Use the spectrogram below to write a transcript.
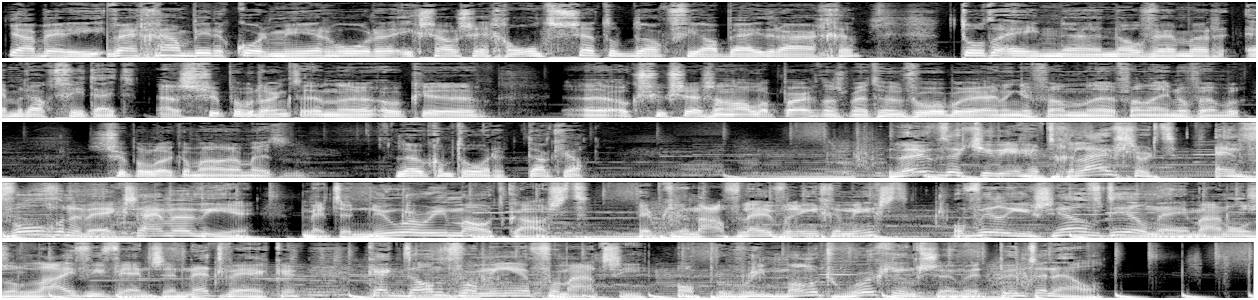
Ja, Berry, wij gaan binnenkort meer horen. Ik zou zeggen, ontzettend bedankt voor jouw bijdrage. Tot 1 uh, november en bedankt voor je tijd. Ja, super bedankt en uh, ook, uh, ook succes aan alle partners met hun voorbereidingen van, van 1 november. Super leuk om aan mee te doen. Leuk om te horen. Dankjewel. Leuk dat je weer hebt geluisterd. En volgende week zijn we weer met een nieuwe Remotecast. Heb je een aflevering gemist? Of wil je zelf deelnemen aan onze live events en netwerken? Kijk dan voor meer informatie op remoteworkingsummit.nl.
